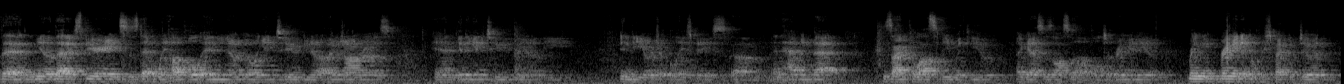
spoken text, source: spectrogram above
then you know that experience is definitely helpful in you know going into you know other genres and getting into you know the indie or AAA space um, and having that design philosophy with you, I guess, is also helpful to bring a bring bring a different perspective to it.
